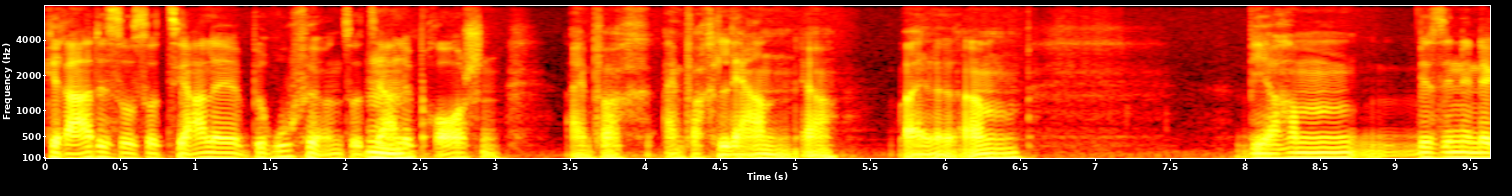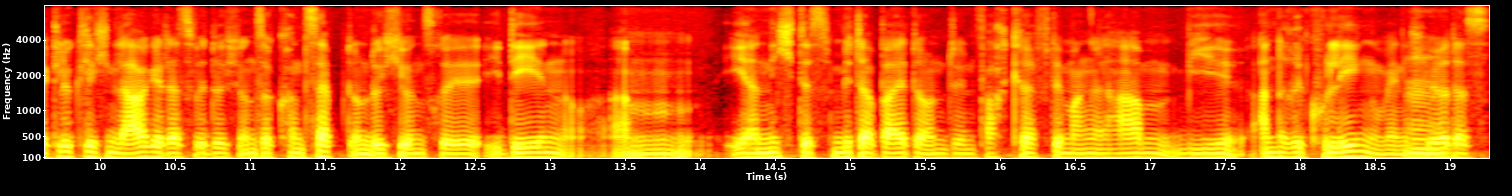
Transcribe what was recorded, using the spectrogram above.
gerade so soziale Berufe und soziale Mhm. Branchen einfach, einfach lernen, ja. Weil ähm, wir haben, wir sind in der glücklichen Lage, dass wir durch unser Konzept und durch unsere Ideen ähm, eher nicht das Mitarbeiter- und den Fachkräftemangel haben wie andere Kollegen. Wenn ich Mhm. höre, dass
